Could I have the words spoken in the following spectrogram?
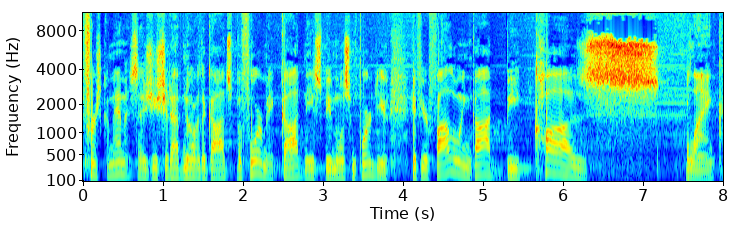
First commandment says you should have no other gods before me. God needs to be most important to you. If you're following God because blank,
